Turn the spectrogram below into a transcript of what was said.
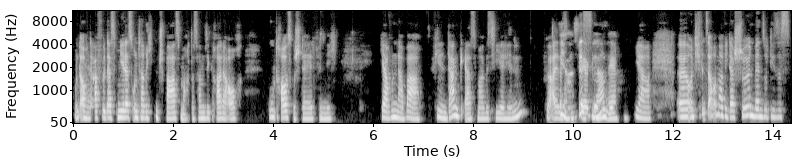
und auch ja. dafür, dass mir das Unterrichten Spaß macht. Das haben Sie gerade auch gut rausgestellt, finde ich. Ja, wunderbar. Vielen Dank erstmal bis hierhin für all das ja, Wissen. Sehr gerne. Ja, äh, und ich finde es auch immer wieder schön, wenn so dieses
